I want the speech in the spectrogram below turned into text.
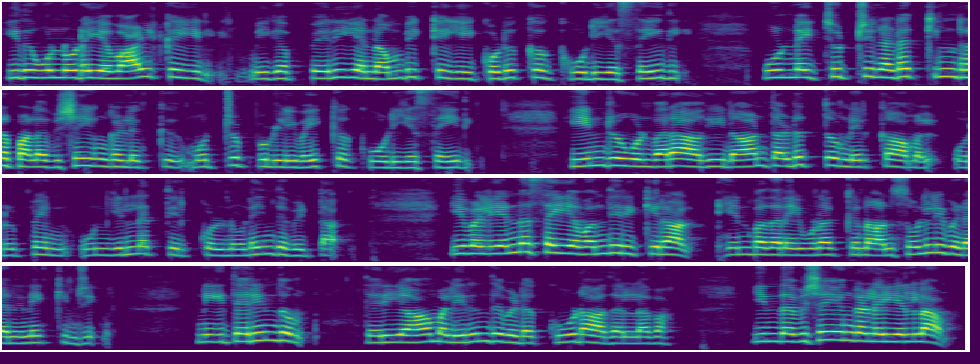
இது உன்னுடைய வாழ்க்கையில் மிகப்பெரிய நம்பிக்கையை கொடுக்கக்கூடிய செய்தி. உன்னை சுற்றி நடக்கின்ற பல விஷயங்களுக்கு முற்றுப்புள்ளி வைக்கக்கூடிய செய்தி. இன்று உன் வராகி நான் தடுத்தும் நிற்காமல் ஒரு பெண் உன் இல்லத்திற்குள் நுழைந்து விட்டாள். இவள் என்ன செய்ய வந்திருக்கிறாள் என்பதனை உனக்கு நான் சொல்லிவிட நினைக்கின்றேன். நீ தெரிந்தும் தெரியாமல் இருந்துவிடக் கூடாதல்லவா? இந்த விஷயங்களை எல்லாம்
